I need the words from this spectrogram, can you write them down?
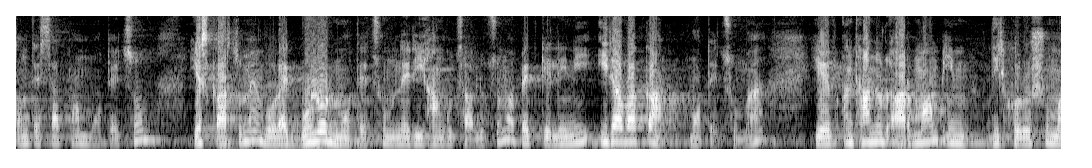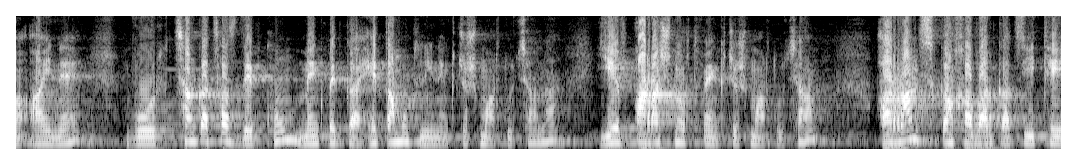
տնտեսական մոտեցում, ես կարծում եմ, որ այդ բոլոր մոտեցումների հանգուցալուծումը պետք է լինի իրավական մոտեցումը եւ ընդհանուր առմամբ իմ դիրքորոշումը այն է, որ ցանկացած դեպքում մենք պետք է հետամուտ լինենք ճշմարտությանը եւ առաջնորդվենք ճշմարտությամբ առանց կանխավարկածի թե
